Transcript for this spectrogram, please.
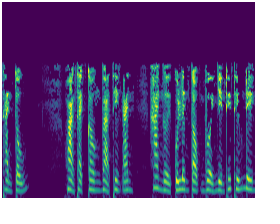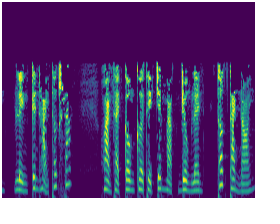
Thanh Tú. Hoàng Thạch Công và Thiên Anh, hai người của linh tộc vừa nhìn thấy thiếu niên, liền kinh hại thất sắc. Hoàng Thạch Công cơ thịt trên mặt rung lên, thất thanh nói.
